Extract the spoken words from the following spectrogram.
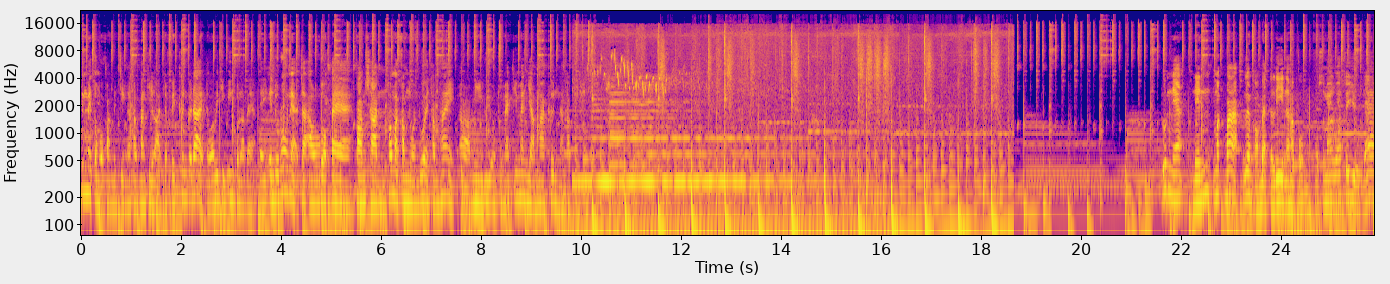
ซึ่งไม่ตรงกับความเป็นจริงนะครับ บางทีเราอาจจะฟิตขึ้นก็ได้ แต่ว่าวิธีวิ่งคนละแบบใน Enduro เนี่ยจะเอาตัวแปรความชันเข้ามาคำนวณด้วยทำให้มี VO2 Max ที่แม่นยำมากขึ้นนะครับ รุ่นเนี้ยเน้นมาก ๆ เรื่องของแบตเตอรี่นะครับผมโหมดสมาร์ทวอทจะอยู่ได้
